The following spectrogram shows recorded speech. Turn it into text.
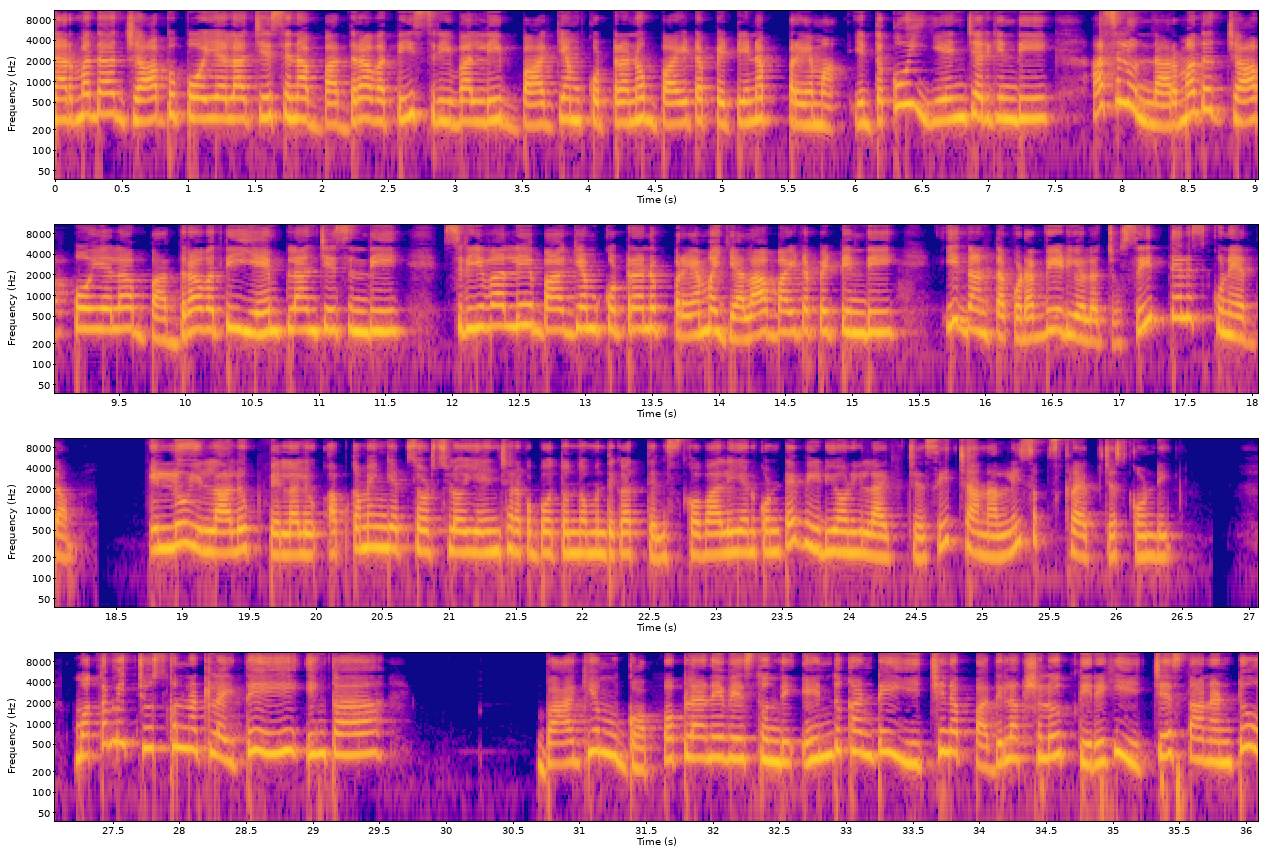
Narmada job పోయేలా చేసిన భద్రావతి శ్రీవల్లి భాగ్యం కుట్రను బయట పెట్టిన ప్రేమ. ఇంతకు ఏం జరిగింది? అసలు నర్మద జాబ్ పోయేలా భద్రావతి ఏం ప్లాన్ చేసింది? శ్రీవల్లి భాగ్యం కుట్రను ప్రేమ ఎలా బయట పెట్టింది ఇదంతా కూడా వీడియోలో చూసి తెలుసుకునేద్దాం. ఇల్లు ఇల్లాలు పిల్లలు అప్కమింగ్ ఎపిసోడ్స్లో ఏం జరగబోతుందో ముందుగా తెలుసుకోవాలి అనుకుంటే వీడియోని లైక్ చేసి ఛానల్ని సబ్స్క్రైబ్ చేసుకోండి. మొత్తం మీకు చూసుకున్నట్లయితే ఇంకా భాగ్యం గొప్ప ప్లానే వేస్తుంది. ఎందుకంటే ఇచ్చిన పది లక్షలు తిరిగి ఇచ్చేస్తానంటూ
